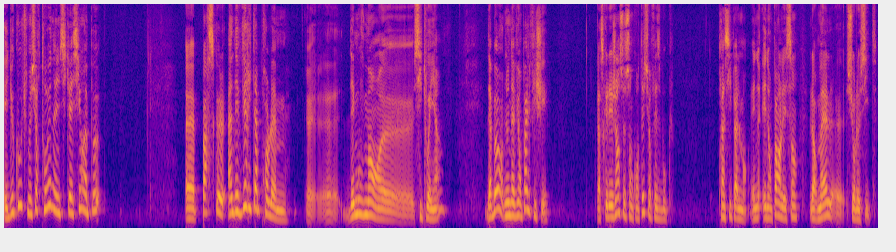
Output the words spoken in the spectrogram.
Et du coup, je me suis retrouvé dans une situation un peu... euh, parce que un des véritables problèmes euh, euh, des mouvements citoyens, d'abord, nous n'avions pas le fichier. Parce que les gens se sont comptés sur Facebook, principalement, et, et non pas en laissant leur mail sur le site.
